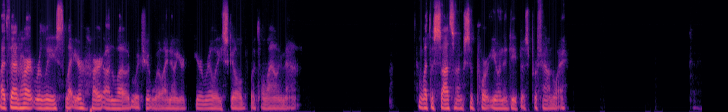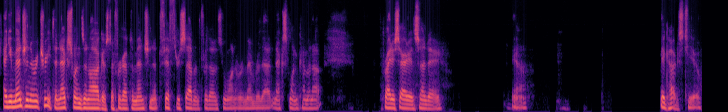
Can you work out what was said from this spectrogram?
let that heart release, let your heart unload, which it will. I know you're you're really skilled with allowing that. And let the satsang support you in the deepest, profound way. And you mentioned the retreat. The next one's in August. I forgot to mention it, 5th through 7th, for those who want to remember that next one coming up. Friday, Saturday, and Sunday. Yeah. Big hugs to you.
